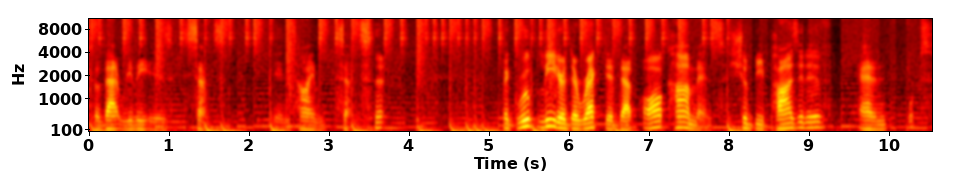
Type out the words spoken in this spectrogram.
So that really is sense, in time sense. the group leader directed that all comments should be positive and, whoops,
